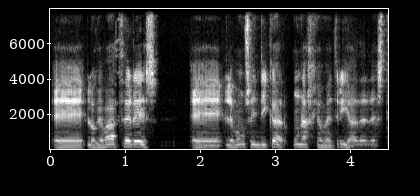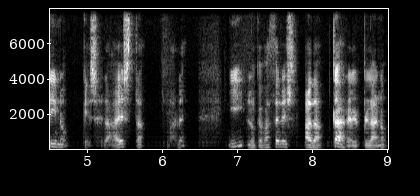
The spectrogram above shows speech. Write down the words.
eh, lo que va a hacer es, eh, le vamos a indicar una geometría de destino, que será esta, ¿vale? Y lo que va a hacer es adaptar el plano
